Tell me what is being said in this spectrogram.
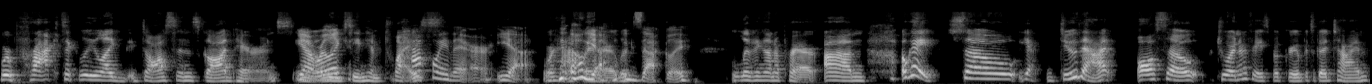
We're practically like Dawson's godparents. Yeah, know, we're we've like seen him twice. halfway there. Yeah. We're halfway oh yeah, there. Look- exactly. living on a prayer. Um, okay, so yeah, do that. Also, join our Facebook group. It's a good time.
